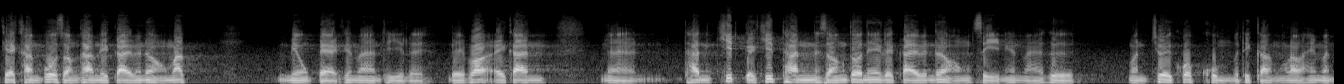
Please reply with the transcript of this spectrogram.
แค่คำพูดสองคำในกลายเป็นเรื่องของมรรค มีองแปดขึ้นมาทันทีเลย โดยเฉพาะไอการนะทันคิดกับคิดทันสองตัวนี้เลยกลายเป็นเรื่องของศีลขึ้นมาก็คือมันช่วยควบคุมพฤติกรรมของเราให้มัน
